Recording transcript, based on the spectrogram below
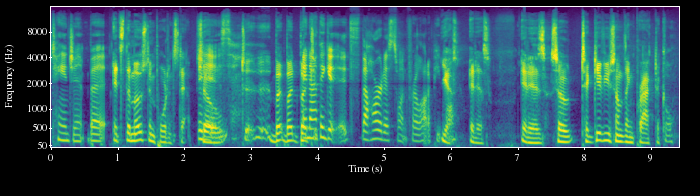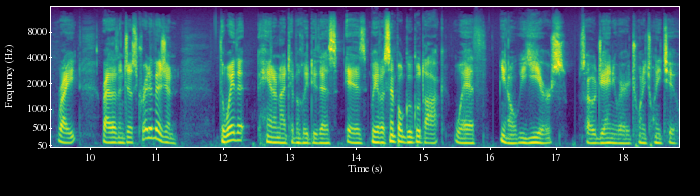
tangent, but It's the most important step. It so, is. To, but but but and to- I think it, it's the hardest one for a lot of people. Yes, it is. It is. So to give you something practical, right, rather than just create a vision, the way that Hannah and I typically do this is we have a simple Google Doc with, you know, years. So January 2022,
